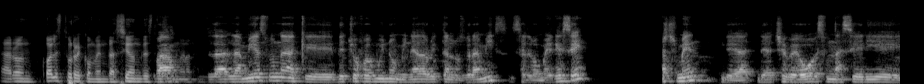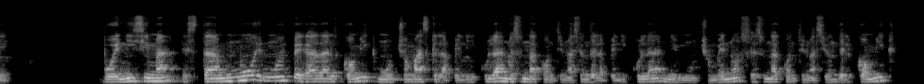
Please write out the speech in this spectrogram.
Aaron, ¿cuál es tu recomendación de esta Va, semana? la, la mía es una que de hecho fue muy nominada ahorita en los Grammys, se lo merece. Watchmen de, de HBO es una serie buenísima, está muy, muy pegada al cómic, mucho más que la película. No es una continuación de la película, ni mucho menos, es una continuación del cómic.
